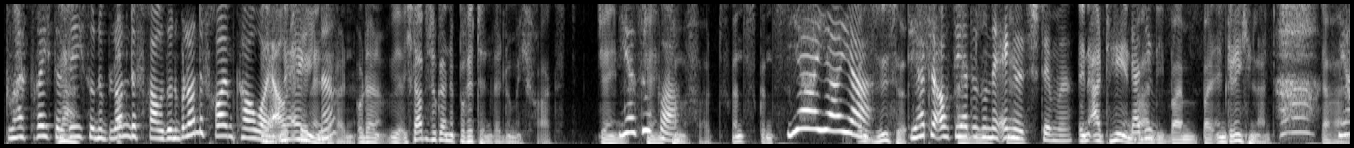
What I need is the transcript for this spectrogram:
Du hast recht, da Ja. sehe ich so eine blonde Frau, so eine blonde Frau im ja, eine Cowboy-Outfit, ne? Engländerin. Oder ja, ich glaube sogar eine Britin, wenn du mich fragst. Jane, Ja, super. Jane Comerford. Ganz, ganz. Ja, ja, ja. Ganz süße. Die hatte auch, sie hatte so eine. Engelsstimme. In Athen Ja, waren die- die, beim, bei, in Griechenland. Da waren Ja.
